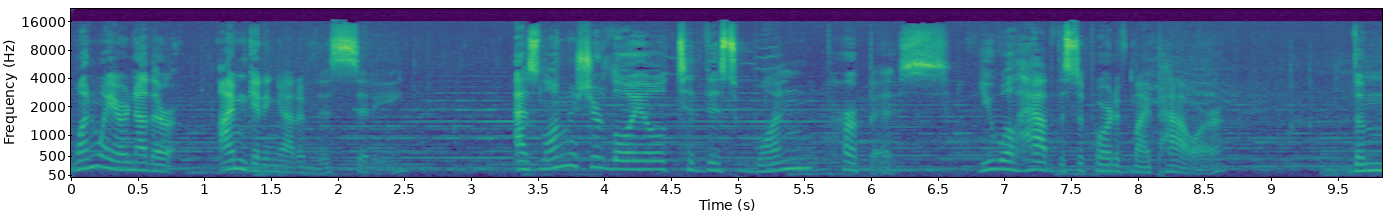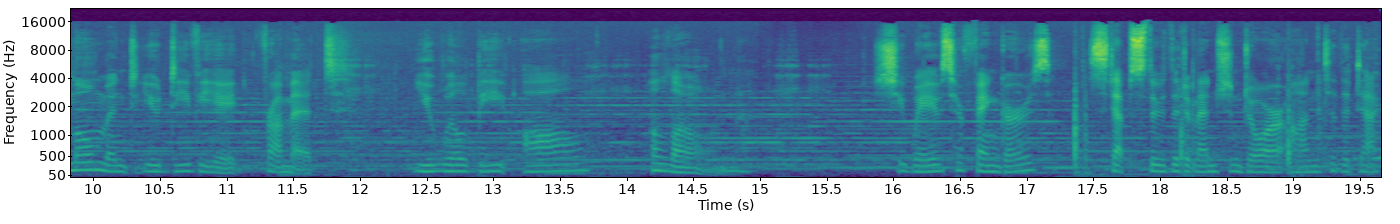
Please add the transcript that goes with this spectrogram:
One way or another, I'm getting out of this city. As long as you're loyal to this one purpose, you will have the support of my power. The moment you deviate from it, you will be all alone. She waves her fingers, steps through the dimension door onto the deck.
